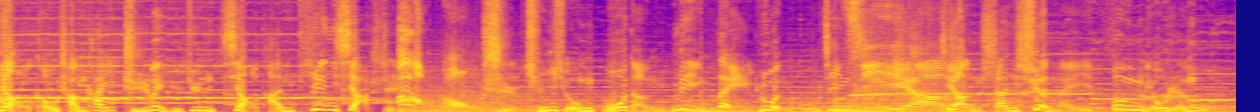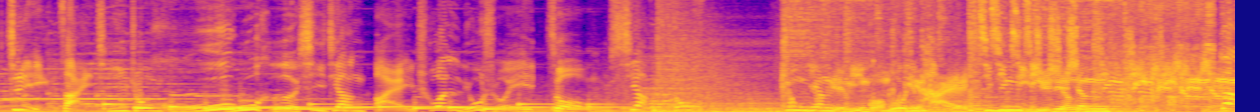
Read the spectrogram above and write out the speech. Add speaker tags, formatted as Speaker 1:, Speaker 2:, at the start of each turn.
Speaker 1: 笑口常开，只为与君笑谈天下事。傲傲视群雄，我等另类论古今。江江山炫美，风流人物尽在其中。湖河西江，百川流水总向东。
Speaker 2: 中央人民广播电台经济之声。
Speaker 1: 高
